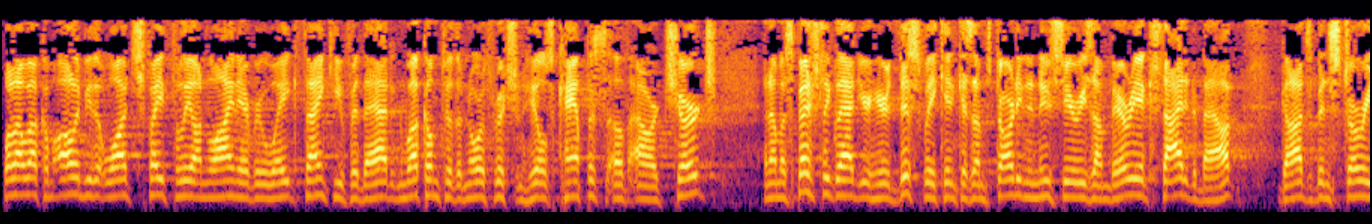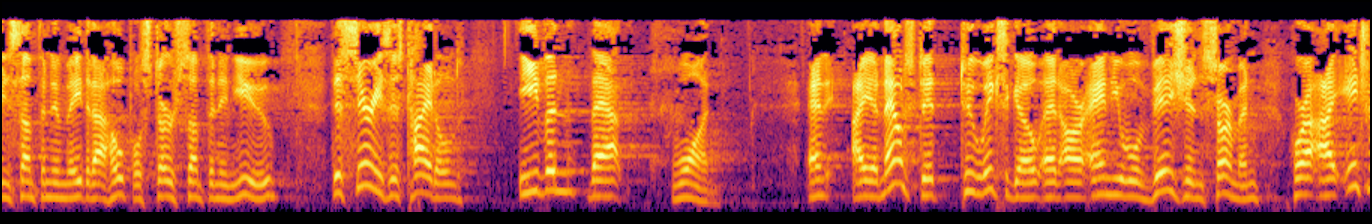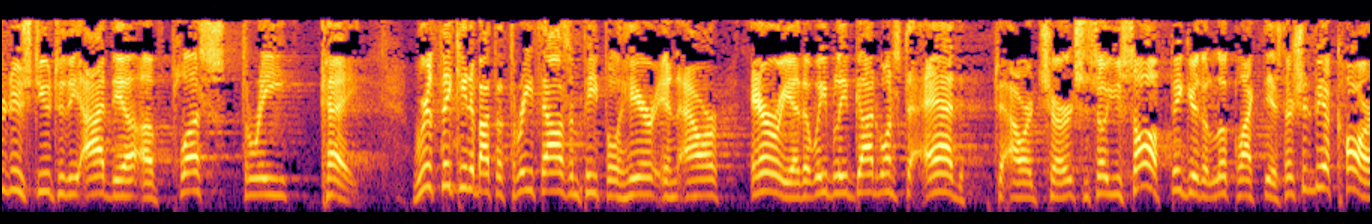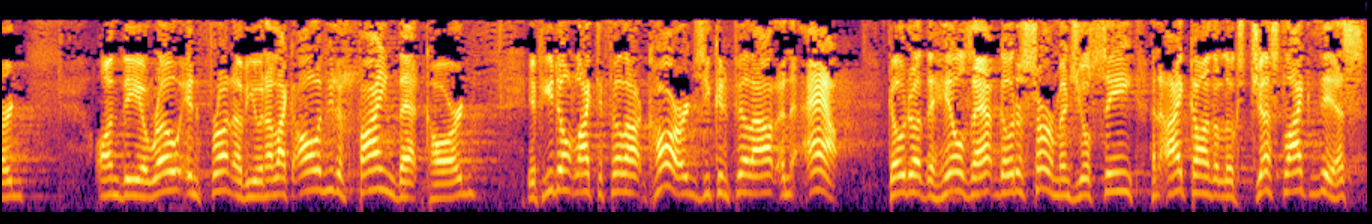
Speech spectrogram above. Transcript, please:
Well, I welcome all of you that watch faithfully online every week. Thank you for that, and welcome to the North Richland Hills campus of our church. And I'm especially glad you're here this weekend because I'm starting a new series I'm very excited about. God's been stirring something in me that I hope will stir something in you. This series is titled, Even That One. And I announced it two weeks ago at our annual Vision sermon where I introduced you to the idea of plus 3K. We're thinking about the 3,000 people here in our area that we believe God wants to add to our church. And so you saw a figure that looked like this. There should be a card on the row in front of you, and I'd like all of you to find that card. If you don't like to fill out cards, you can fill out an app. Go to the Hills app, go to sermons, you'll see an icon that looks just like this.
